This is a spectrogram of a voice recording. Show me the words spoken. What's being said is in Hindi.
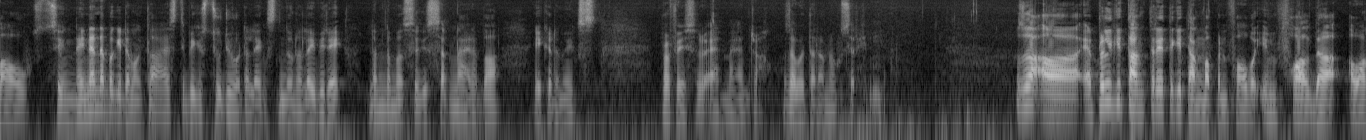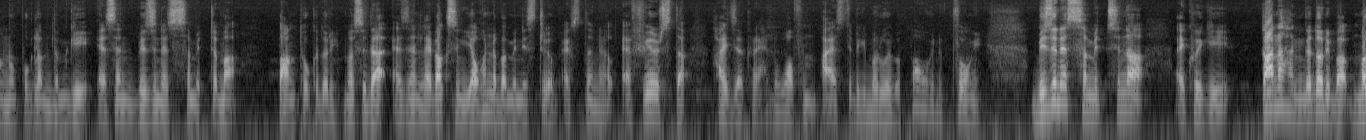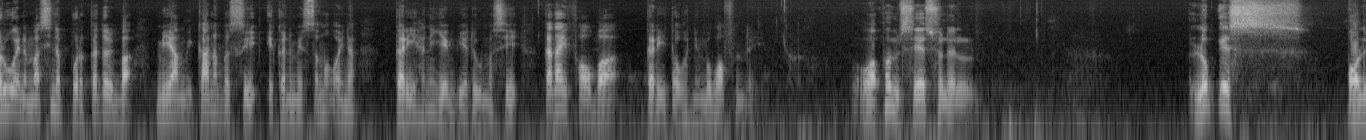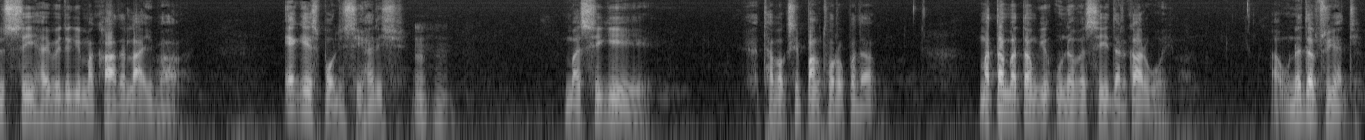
नंबर थादब गाड़ी चिंब क्या फागतना फाइन थीहनबी थबक चथरे अमरोद गाड़ी अचौबसिंग मी का हेन तोंशिबू फागतना आइन की थबक लौटप होरगनी है आईएसटीबी मरुब पाव सना लाइबाक पाउसेद फोंगलिबा पाउसिंग नैननबगीदमक्ता एस टी बी स्टूडियो लेंसदुना लेबिरे लमदमसगी सकनायरबा इकोनॉमिक्स प्रोफेसर एन महेंद्र जबतरम नोक्सरी एप्रिल की तांग तरेत की तांग मपन फाव इम्फाल द अवांग नोंपुक लमदमगी एसएन बिज़नेस समिट मा पांगथोकदोरी मसिदा एजेंट लेबाकसिंग यावहनबा मिनिस्ट्री ऑफ़ एक्सटर्नल अफेयर्स द हाइजक्रे हैब वाफम आईएसटीबी की मरुएबा पाव फोंगे बिज़नेस समिट सिना अखोगी काना हनगदोरिबा मरुओइना मसिना पुरकदोरिबा मियामगी कानाबसी इकोनॉमिस्ट अमा ओइना करी हनि येंबि अदु मसि कदाई फावबा करी तो वाफम ले वाफम से सुनिल लुक इस पॉलिसी हाइबेदुगी मखादा लाइबा एक इस पॉलिसी हरिस मसिगी थबक से पांगथोरकपदा मतम मतम की उनबसी दरकार होय उनदब सु यादी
